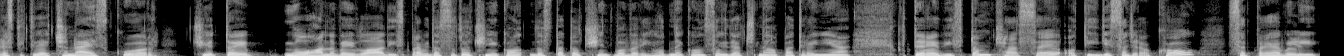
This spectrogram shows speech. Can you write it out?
respektíve čo najskôr, čiže to je úloha novej vlády spraviť dostatočne, dostatočne dôveryhodné konsolidačné opatrenia, ktoré by v tom čase, o tých 10 rokov, sa prejavili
